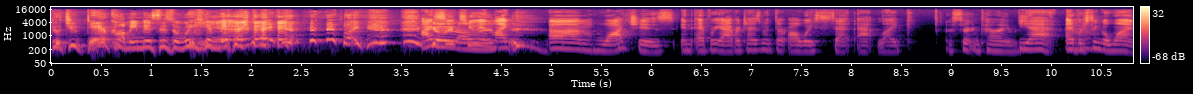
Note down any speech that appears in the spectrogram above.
"Don't you dare call me Mrs. when we get Yeah. married." like, I see too in like um watches in every advertisement they're always set at like a certain time. yeah every single one.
